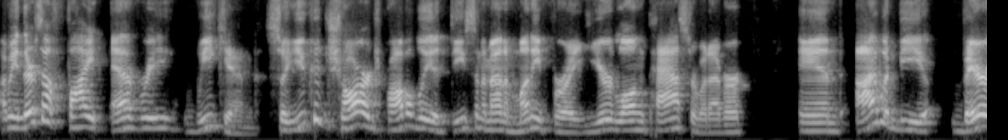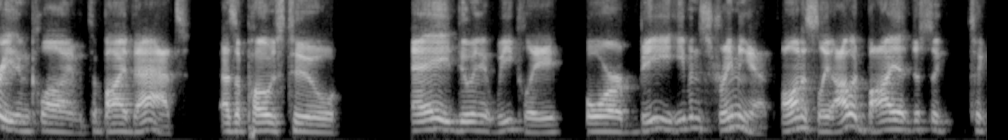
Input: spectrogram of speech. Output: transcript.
I mean, there's a fight every weekend, so you could charge probably a decent amount of money for a year long pass or whatever, and I would be very inclined to buy that as opposed to a doing it weekly or b even streaming it. Honestly, I would buy it just to to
